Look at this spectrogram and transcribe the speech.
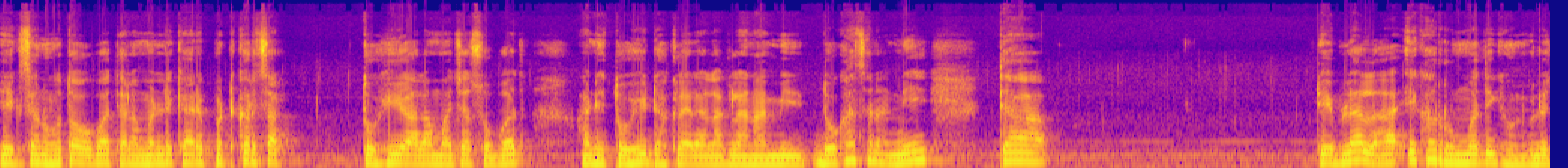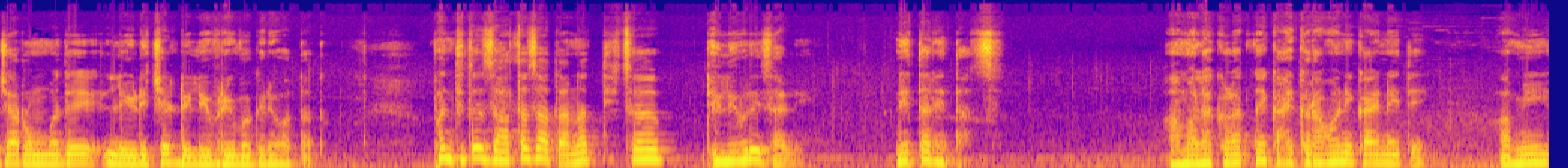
एक जण होता उभा त्याला म्हणले की अरे पटकर चाल. तोही आला माझ्यासोबत आणि तोही ढकलायला लागला ना. मी दोघा जणांनी त्या टेबलाला एका रूममध्ये घेऊन गेलो ज्या रूममध्ये लेडीच्या डिलिव्हरी वगैरे होतात. पण तिथं जाता जाताना तिचं डिलिव्हरी झाली. नेता नेताच. आम्हाला कळत नाही काय करावं आणि काय नाही ते. आम्ही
